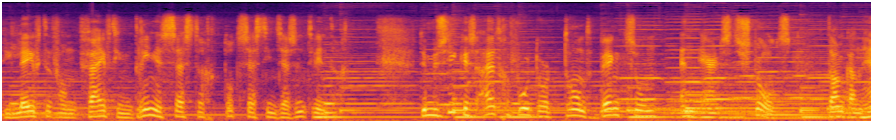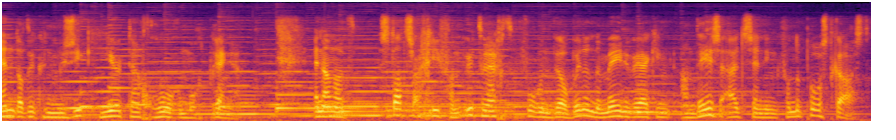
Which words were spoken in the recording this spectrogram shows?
die leefde van 1563 tot 1626. De muziek is uitgevoerd door Trond Bengtson en Ernst Stolz. Dank aan hen dat ik hun muziek hier ten gehore mocht brengen. En aan het Stadsarchief van Utrecht voor een welwillende medewerking aan deze uitzending van de Prostcast.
